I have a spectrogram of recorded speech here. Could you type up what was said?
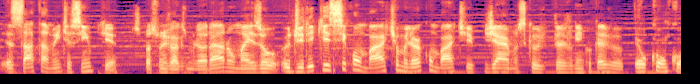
exatamente assim, porque os próximos jogos melhoraram, mas eu, eu diria que esse combate é o melhor combate de armas que eu já joguei em qualquer jogo. Eu concordo,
